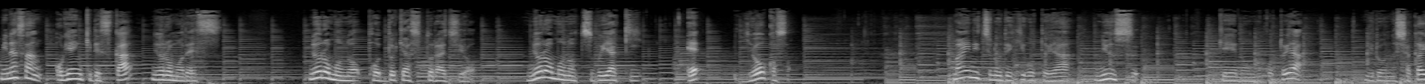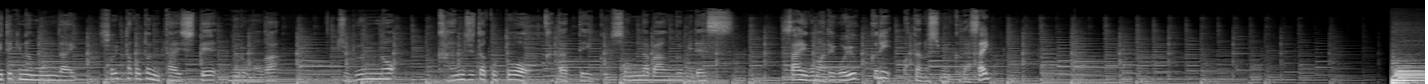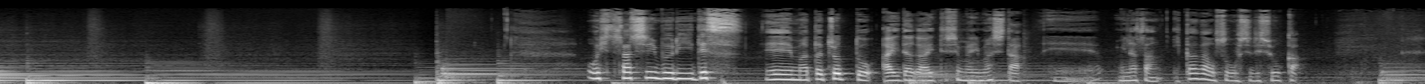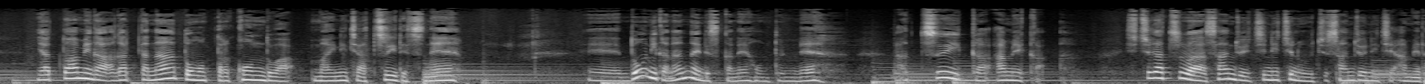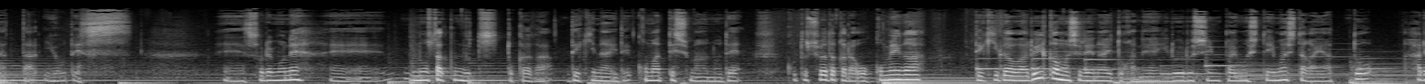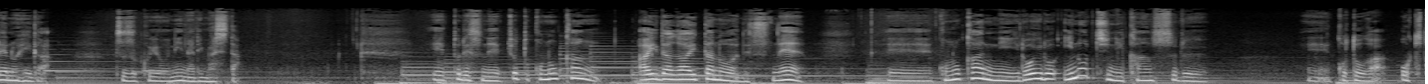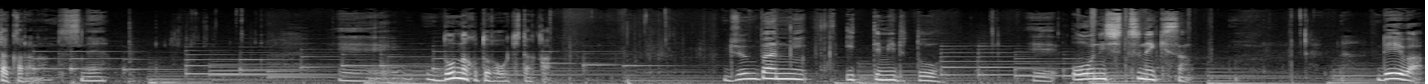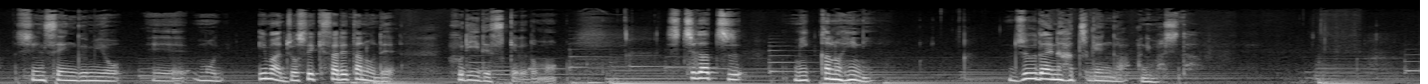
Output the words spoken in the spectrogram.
皆さんお元気ですか？ニョロモです。ニョロモのポッドキャストラジオ。ニョロモのつぶやきへようこそ。毎日の出来事やニュース芸能のことやいろんな社会的な問題そういったことに対してニョロモが自分の感じたことを語っていくそんな番組です。最後までごゆっくりお楽しみください。お久しぶりです、えー、またちょっと間が空いてしまいました、えー、皆さんいかがお過ごしでしょうか？やっと雨が上がったなと思ったら今度は毎日暑いですね、えー、どうにかなんないですかね本当にね。暑いか雨か。7月は31日のうち30日雨だったようです、えー、それもね、えー、農作物とかができないで困ってしまうので今年はだからお米が出来が悪いかもしれないとかねいろいろ心配もしていましたがやっと晴れの日が続くようになりました。え、っとですねちょっとこの間間が空いたのはですね、えー、この間にいろいろ命に関する、え、ことが起きたからなんですね。どんなことが起きたか。順番に言ってみると、えー、大西恒樹さん。令和新選組を、えー、もう今除籍されたのでフリーですけれども。7月3日の日に重大な発言がありました。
